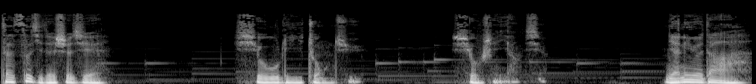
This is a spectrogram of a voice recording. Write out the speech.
在自己的世界修理种菊，修身养性。年龄越大，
